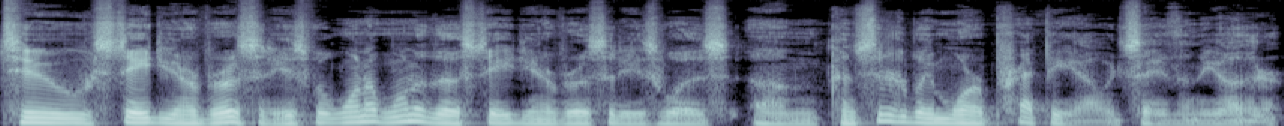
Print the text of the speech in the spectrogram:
two state universities, but one of one of those state universities was um, considerably more preppy, I would say, than the other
